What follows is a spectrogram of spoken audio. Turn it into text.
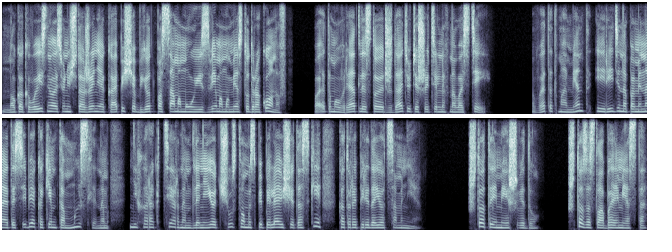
«Но, как выяснилось, уничтожение капища бьет по самому уязвимому месту драконов, поэтому вряд ли стоит ждать утешительных новостей». В этот момент Ириди напоминает о себе каким-то мысленным, нехарактерным для нее чувством испепеляющей тоски, которое передается мне. «Что ты имеешь в виду?» Что за слабое место?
